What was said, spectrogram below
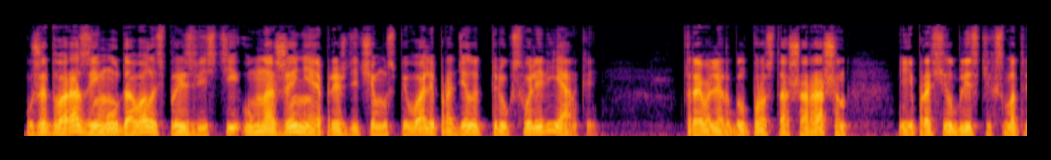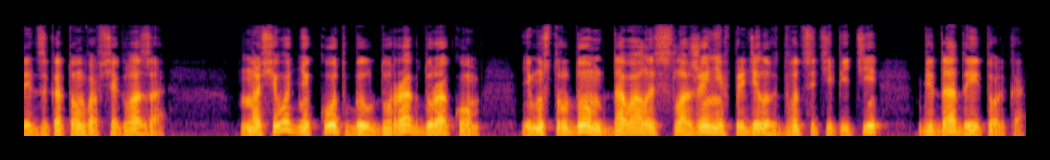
Уже два раза ему удавалось произвести умножение, прежде чем успевали проделать трюк с валерьянкой. Тревелер был просто ошарашен и просил близких смотреть за котом во все глаза. Но сегодня кот был дурак дураком — Ему с трудом давалось сложение в пределах 25, беда да и только.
